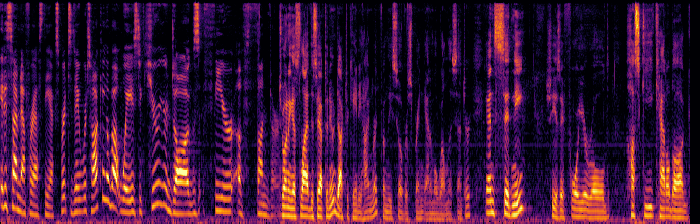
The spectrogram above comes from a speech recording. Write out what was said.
It is time now for Ask the Expert. Today we're talking about ways to cure your dog's fear of thunder. Joining us live this afternoon, Dr. Katie Heinrich from the Silver Spring Animal Wellness Center, and Sydney. She is a four-year-old husky cattle dog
